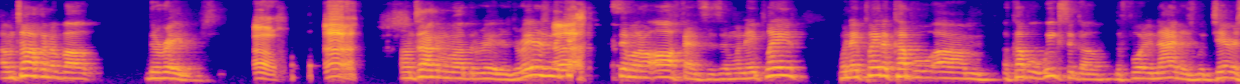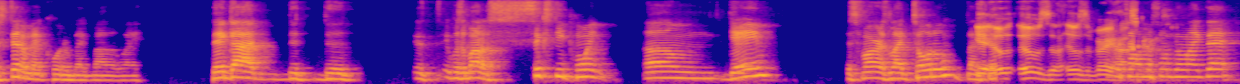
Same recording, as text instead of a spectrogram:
I'm talking about the Raiders. Oh, uh, I'm talking about the Raiders. The Raiders and the uh, similar offenses, and when they played when they played a couple um a couple weeks ago, the 49ers with Jarrett Stidham at quarterback, by the way, they got the the it, it was about a 60 point um game as far as like total. Like yeah, it, it was a, it was a very high time or something like that.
